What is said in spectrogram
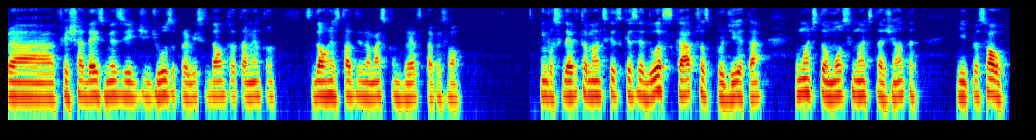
Para fechar 10 meses de, de uso para ver se dá um tratamento, se dá um resultado ainda mais completo, tá pessoal? E você deve tomar, não se esqueça, duas cápsulas por dia, tá? Uma antes do almoço e uma antes da janta. E pessoal,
